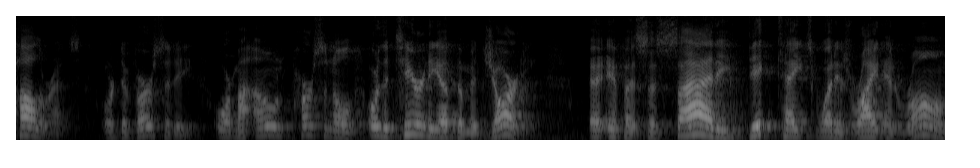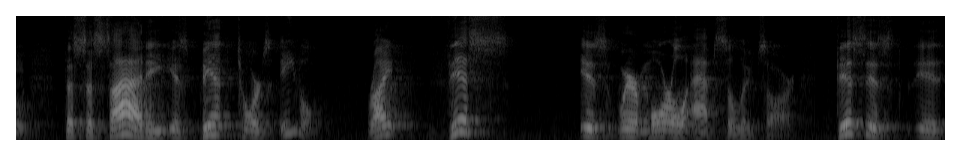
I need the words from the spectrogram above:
tolerance or diversity or my own personal or the tyranny of the majority. Uh, if a society dictates what is right and wrong, the society is bent towards evil, right? This is where moral absolutes are. This is, it,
